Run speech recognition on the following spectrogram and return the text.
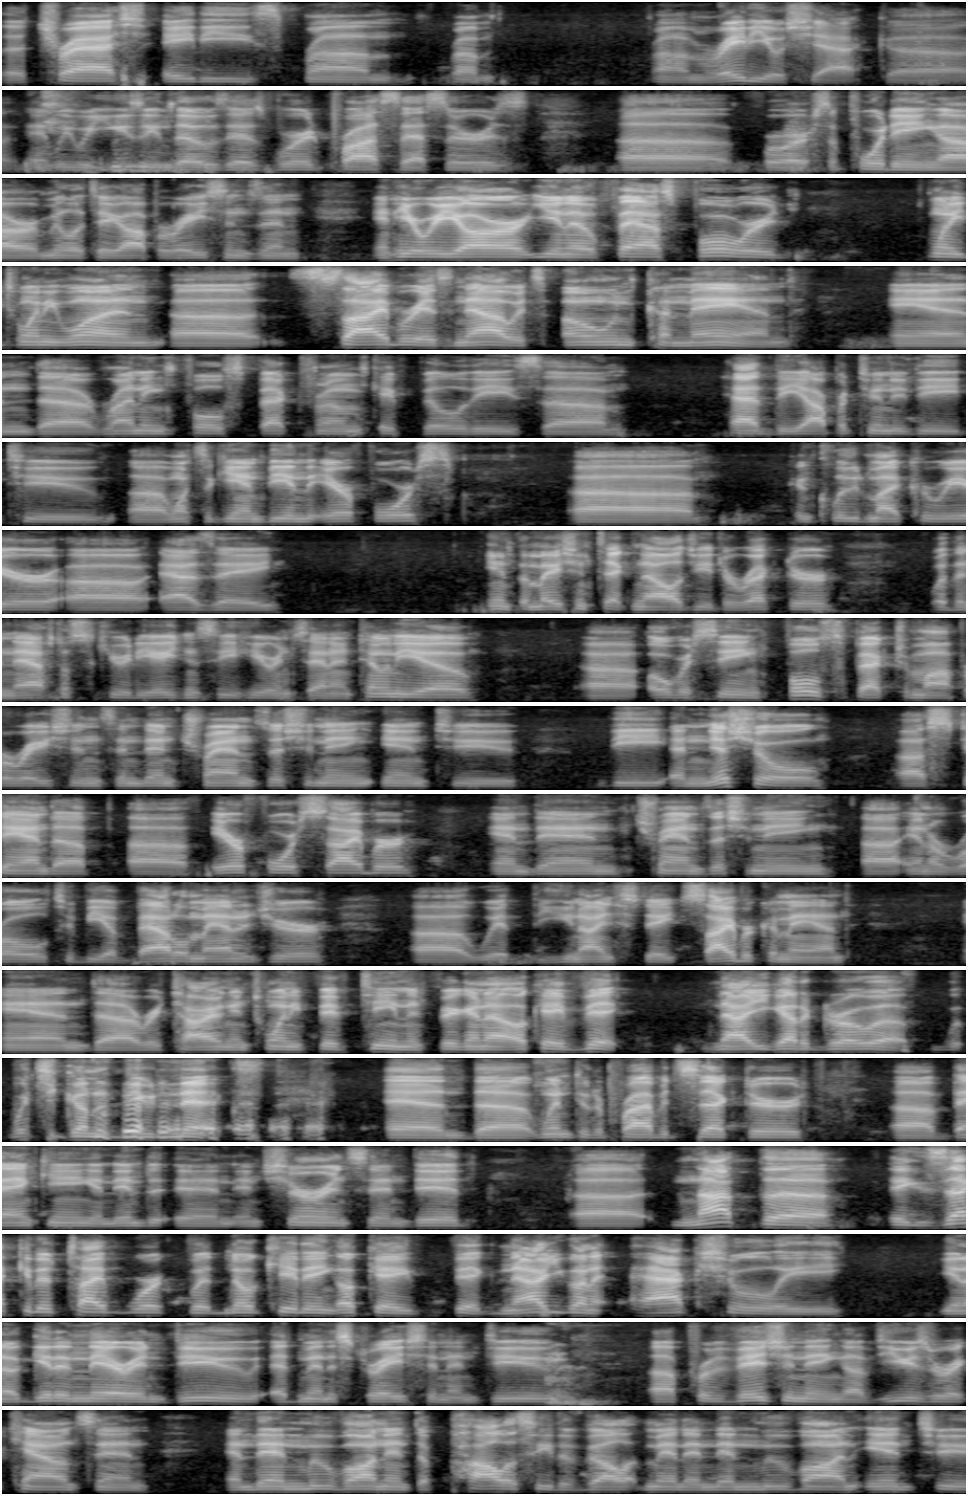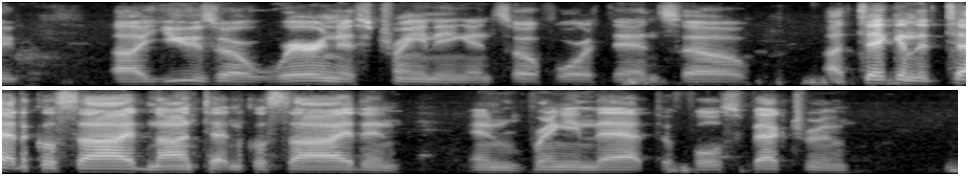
the trash 80s from from from Radio Shack, uh, and we were using those as word processors uh, for supporting our military operations. And and here we are, you know, fast forward 2021, uh, cyber is now its own command and uh, running full spectrum capabilities. Um, had the opportunity to uh, once again be in the Air Force. Conclude my career uh, as a information technology director for the National Security Agency here in San Antonio, uh, overseeing full spectrum operations and then transitioning into the initial uh, stand up of Air Force Cyber and then transitioning uh, in a role to be a battle manager uh, with the United States Cyber Command and uh, retiring in 2015 and figuring out, okay, Vic, now you got to grow up. What you gonna do next? and uh, went to the private sector, uh, banking and, in, and insurance, and did uh, not the executive type work, but no kidding. Okay, Vic, now you're gonna actually, you know, get in there and do administration and do uh, provisioning of user accounts and and then move on into policy development and then move on into uh, user awareness training and so forth. And so uh, taking the technical side, non-technical side, and and bringing that to full spectrum.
